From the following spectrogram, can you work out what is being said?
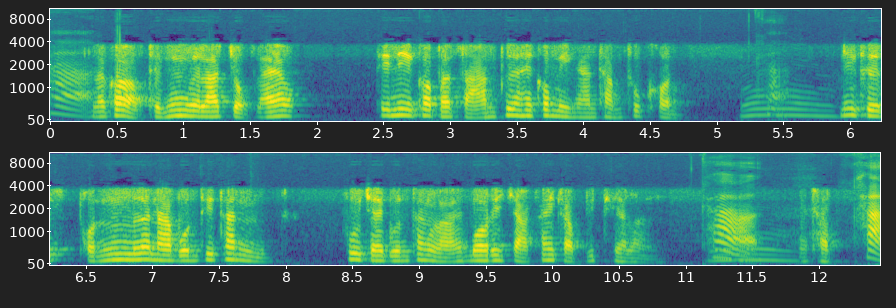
ค่ะแล้วก็ถึงเวลาจบแล้ว ที่นี่ก็ประสานเพื่อให้เขามีงานทำทุกคนอืมนี่คือผลเนื้อนาบุญที่ท่าน ผู้ใจบุญทั้งหลายบริจาคให้กับวิทยาลัยค่ะนะครับค่ะ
